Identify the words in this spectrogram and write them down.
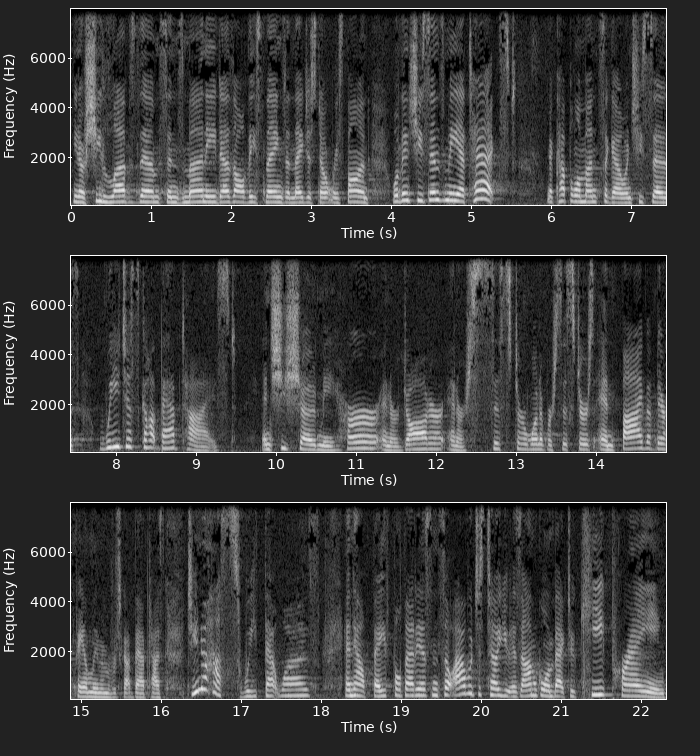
You know, she loves them, sends money, does all these things, and they just don't respond. Well, then she sends me a text a couple of months ago and she says, We just got baptized. And she showed me her and her daughter and her sister, one of her sisters, and five of their family members got baptized. Do you know how sweet that was and how faithful that is? And so I would just tell you, as I'm going back to keep praying,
